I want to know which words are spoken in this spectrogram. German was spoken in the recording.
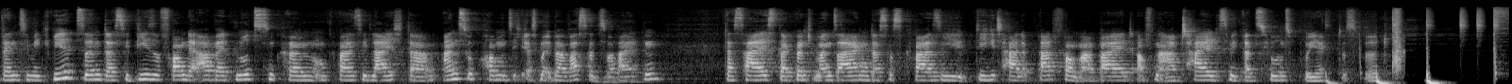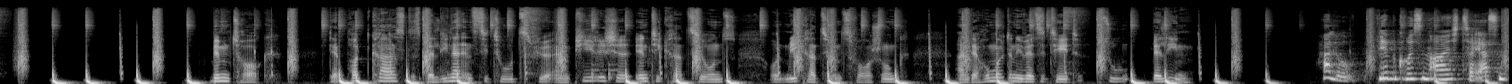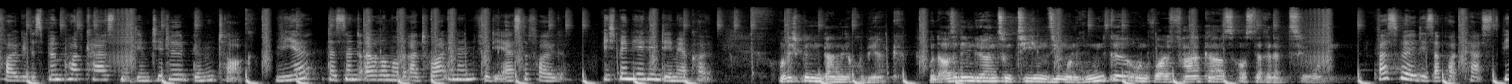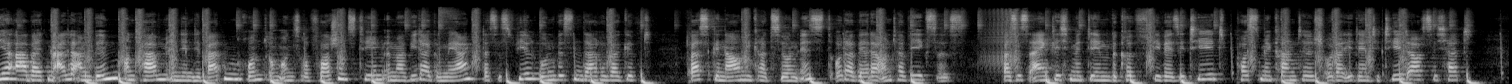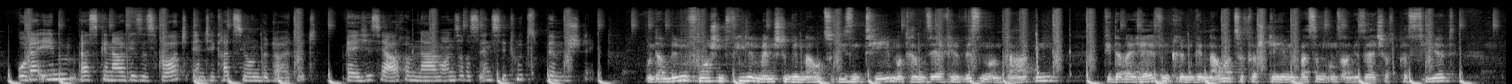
wenn sie migriert sind, dass sie diese Form der Arbeit nutzen können, um quasi leichter anzukommen und sich erstmal über Wasser zu halten. Das heißt, da könnte man sagen, dass es quasi digitale Plattformarbeit auf eine Art Teil des Migrationsprojektes wird. BIM Talk, der Podcast des Berliner Instituts für empirische Integrations- und Migrationsforschung an der Humboldt-Universität zu Berlin. Hallo, wir begrüßen euch zur ersten Folge des BIM Podcasts mit dem Titel BIM Talk. Wir, das sind eure ModeratorInnen für die erste Folge. Ich bin Helin Demirkol. Und ich bin Daniel Kubiak. Und außerdem gehören zum Team Simon Hunke und Wolf Farkas aus der Redaktion. Was will dieser Podcast? Wir arbeiten alle am BIM und haben in den Debatten rund um unsere Forschungsthemen immer wieder gemerkt, dass es viel Unwissen darüber gibt, was genau Migration ist oder wer da unterwegs ist. Was es eigentlich mit dem Begriff Diversität, postmigrantisch oder Identität auf sich hat. Oder eben, was genau dieses Wort Integration bedeutet, welches ja auch im Namen unseres Instituts BIM steckt. Und am BIM forschen viele Menschen genau zu diesen Themen und haben sehr viel Wissen und Daten, die dabei helfen können, genauer zu verstehen, was in unserer Gesellschaft passiert,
